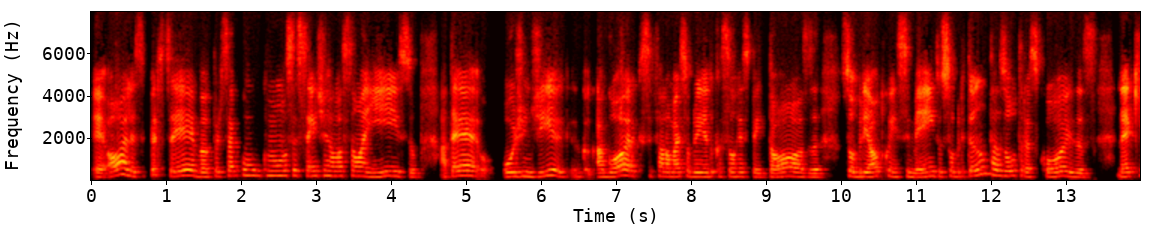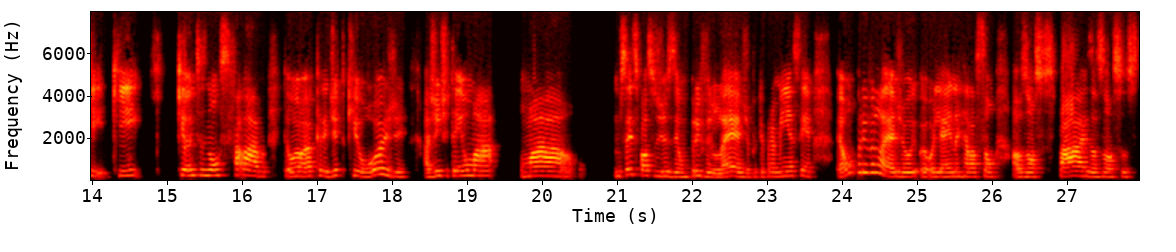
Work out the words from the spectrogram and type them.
É, olha, se perceba, percebe como, como você sente em relação a isso. Até hoje em dia, agora que se fala mais sobre educação respeitosa, sobre autoconhecimento, sobre tantas outras coisas, né, que, que, que antes não se falava. Então, eu acredito que hoje a gente tem uma, uma, não sei se posso dizer um privilégio, porque para mim assim é um privilégio olhar em relação aos nossos pais, aos nossos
